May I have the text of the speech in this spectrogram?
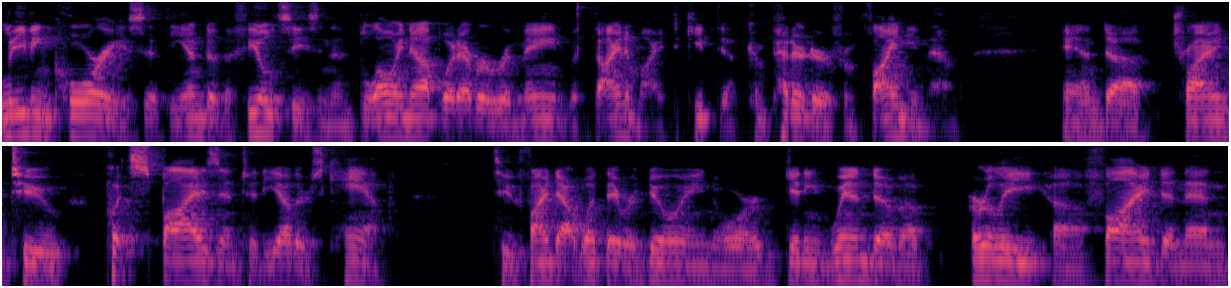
leaving quarries at the end of the field season and blowing up whatever remained with dynamite to keep the competitor from finding them and uh, trying to put spies into the other's camp to find out what they were doing or getting wind of a early uh, find and then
